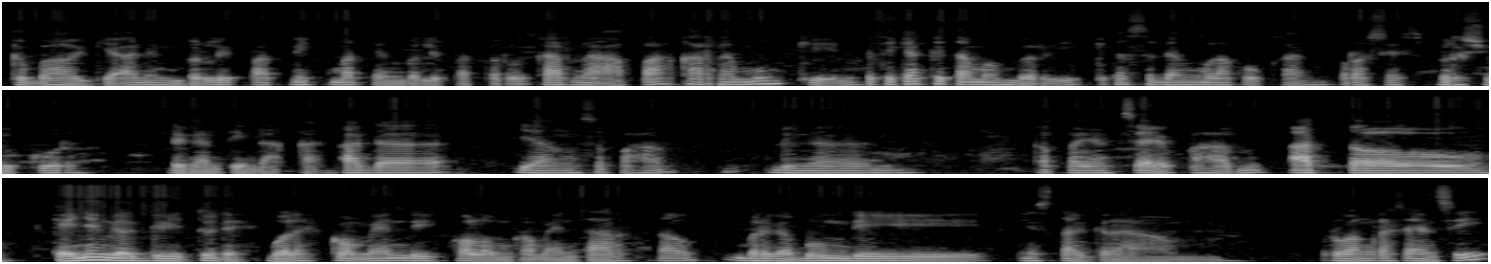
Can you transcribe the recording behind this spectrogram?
kebahagiaan yang berlipat, nikmat yang berlipat terus. Karena apa? Karena mungkin ketika kita memberi, kita sedang melakukan proses bersyukur dengan tindakan. Ada yang sepaham dengan apa yang saya pahami atau kayaknya nggak gitu deh. Boleh komen di kolom komentar atau bergabung di Instagram Ruang Resensi,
